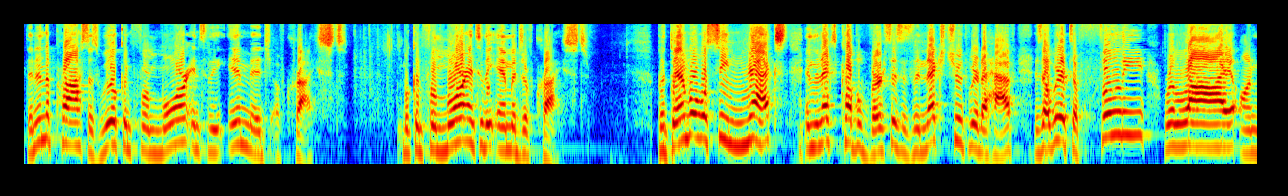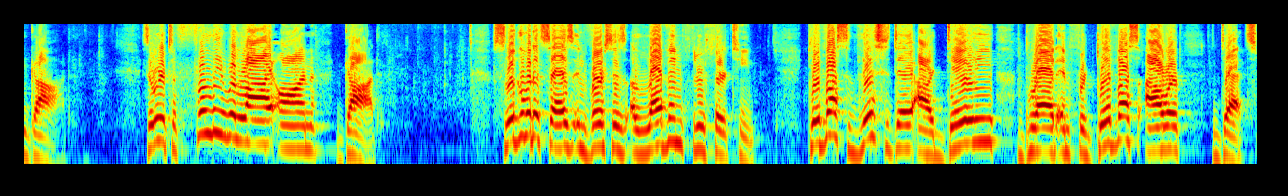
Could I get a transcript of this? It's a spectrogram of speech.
then in the process we'll conform more into the image of Christ. We'll conform more into the image of Christ. But then what we'll see next in the next couple verses is the next truth we're to have is that we are to fully rely on God. So we are to fully rely on God. So look at what it says in verses 11 through 13. Give us this day our daily bread and forgive us our debts,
